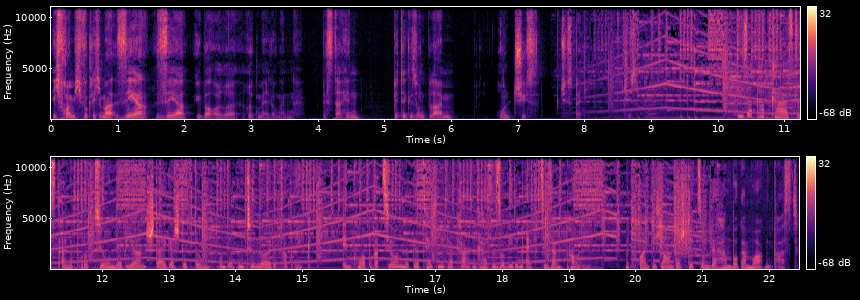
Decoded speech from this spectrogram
Ich freue mich wirklich immer sehr, sehr über eure Rückmeldungen. Bis dahin, bitte gesund bleiben und tschüss. Tschüss, Betty. Tschüss. Dieser Podcast ist eine Produktion der Björn Steiger Stiftung und der Gute-Leute-Fabrik. In Kooperation mit der Techniker Krankenkasse sowie dem FC St. Pauli. Mit freundlicher Unterstützung der Hamburger Morgenpost.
